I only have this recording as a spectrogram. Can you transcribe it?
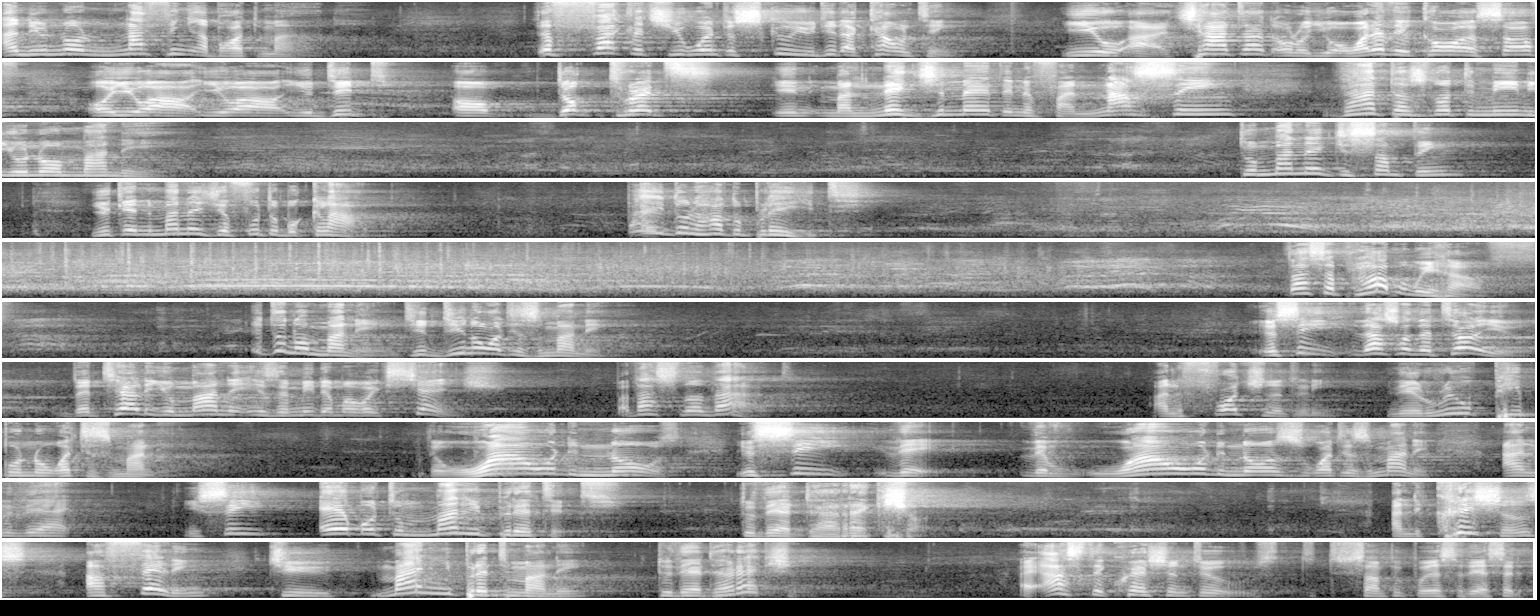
and you know nothing about money. The fact that you went to school, you did accounting, you are chartered, or you are whatever you call yourself, or you are you are you did uh, doctorates in management, in financing, that does not mean you know money. To manage something, you can manage a football club, but you don't know how to play it. That's a problem we have. You don't know money. Do you, do you know what is money? You see, that's what they tell you. They tell you money is a medium of exchange, but that's not that. Unfortunately, the real people know what is money. The world knows. You see, the, the world knows what is money, and they are, you see, able to manipulate it to their direction. And Christians are failing to manipulate money to their direction. I asked a question to, some people yesterday. I said,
